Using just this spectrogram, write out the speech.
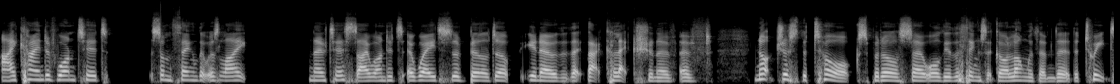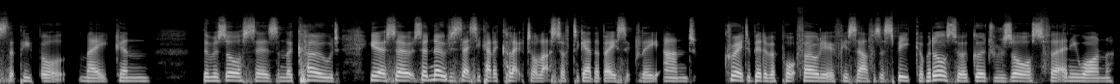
I kind of wanted something that was like noticed. I wanted a way to sort of build up, you know, that that collection of of not just the talks, but also all the other things that go along with them, the the tweets that people make and the resources and the code. You know, so so Notist lets you kind of collect all that stuff together basically and create a bit of a portfolio for yourself as a speaker, but also a good resource for anyone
